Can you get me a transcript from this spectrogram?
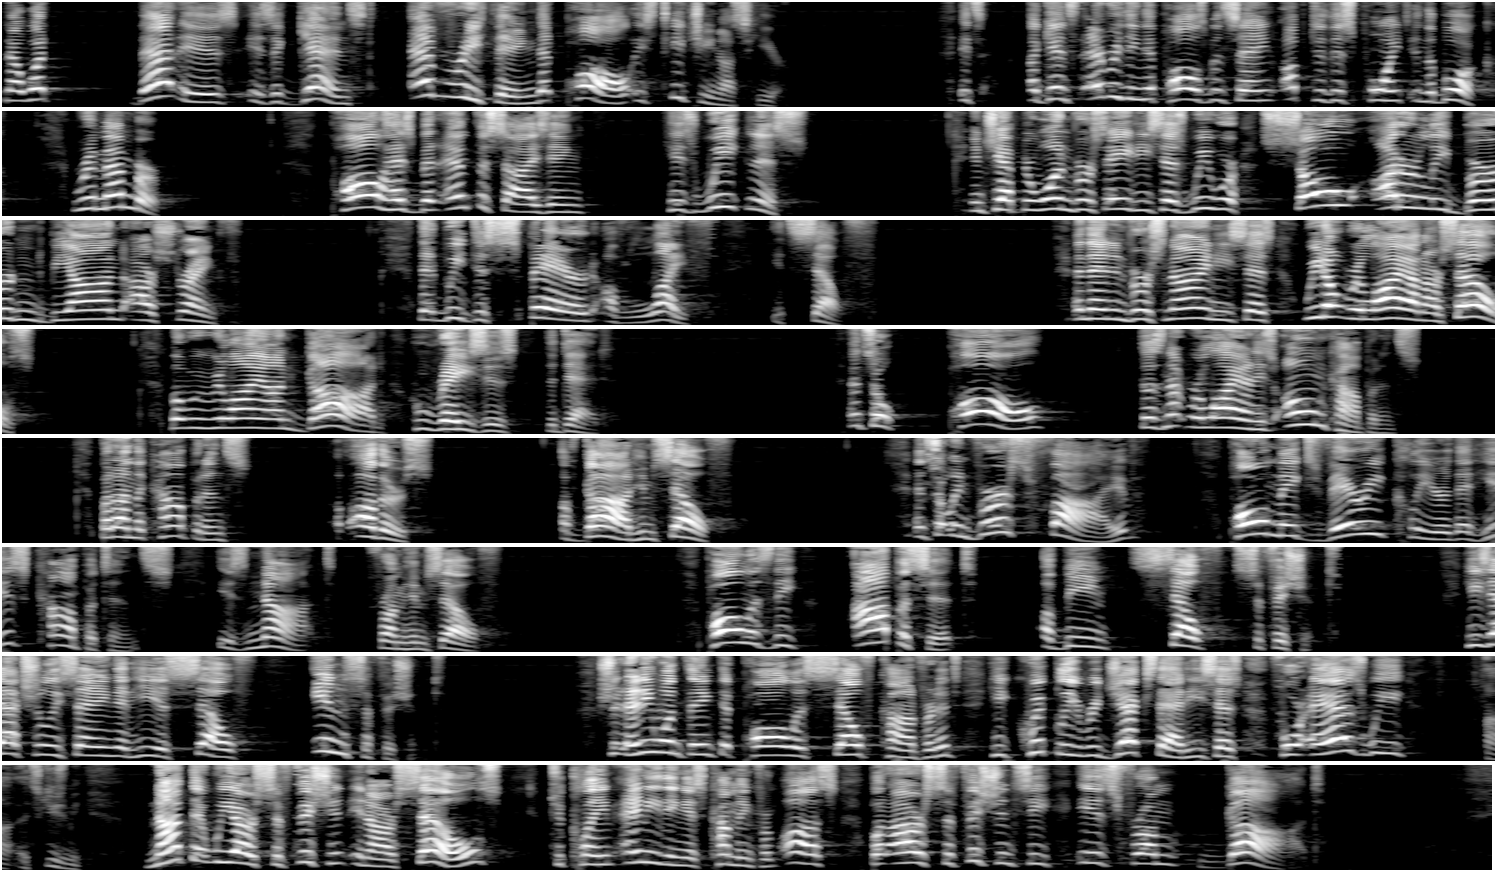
Now, what that is, is against everything that Paul is teaching us here. It's against everything that Paul's been saying up to this point in the book. Remember, Paul has been emphasizing his weakness. In chapter 1, verse 8, he says, We were so utterly burdened beyond our strength that we despaired of life itself. And then in verse 9, he says, We don't rely on ourselves, but we rely on God who raises the dead. And so, Paul does not rely on his own competence, but on the competence of others, of God Himself. And so in verse 5, Paul makes very clear that his competence is not from himself. Paul is the opposite of being self sufficient. He's actually saying that he is self insufficient. Should anyone think that Paul is self confident, he quickly rejects that. He says, For as we, uh, excuse me, not that we are sufficient in ourselves to claim anything as coming from us, but our sufficiency is from God.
